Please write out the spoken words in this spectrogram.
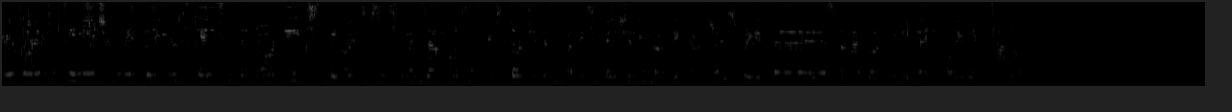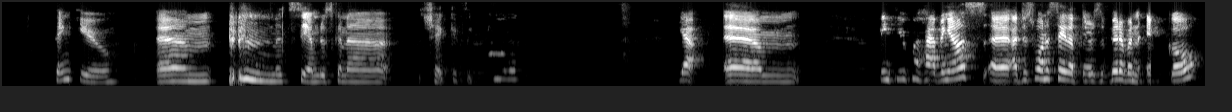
We're going to finish with the use case in the Nordics. We're going to see some examples of digital citizen participation in Nordic countries with uh, Sana and Øyvind Tano. Thank you. Um, let's see, I'm just gonna check if the yeah. Um, thank you for having us. Uh, I just want to say that there's a bit of an echo.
